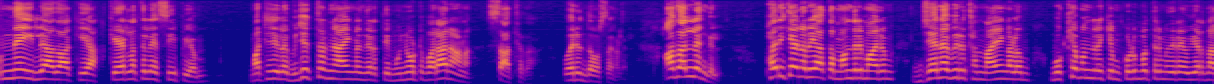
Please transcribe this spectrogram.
എന്നേ ഇല്ലാതാക്കിയ കേരളത്തിലെ സി പി എം മറ്റു ചില വിചിത്ര ന്യായങ്ങൾ നിരത്തി മുന്നോട്ട് വരാനാണ് സാധ്യത വരും ദിവസങ്ങളിൽ. അതല്ലെങ്കിൽ ഭരിക്കാനറിയാത്ത മന്ത്രിമാരും ജനവിരുദ്ധ നയങ്ങളും മുഖ്യമന്ത്രിക്കും കുടുംബത്തിനുമെതിരെ ഉയർന്ന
